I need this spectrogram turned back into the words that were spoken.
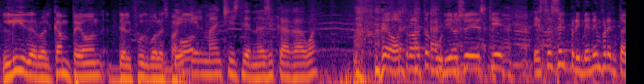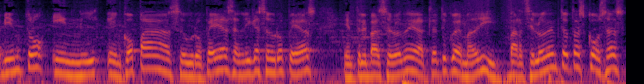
líder o el campeón del fútbol ¿Ve que español. el Manchester no se caga agua? Otro dato curioso es que este es el primer enfrentamiento en, en copas europeas, en ligas europeas, entre el Barcelona y el Atlético de Madrid. Barcelona, entre otras cosas,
